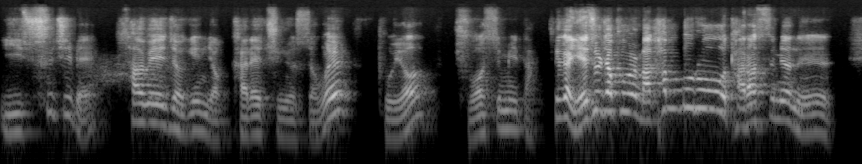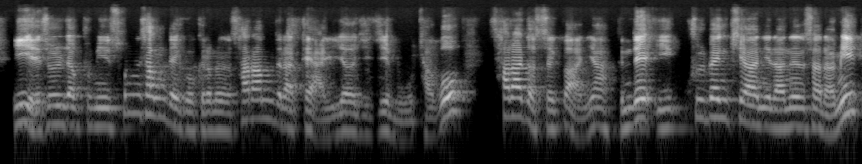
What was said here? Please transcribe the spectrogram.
이 수집의 사회적인 역할의 중요성을 보여 주었습니다. 그러니까 예술 작품을 막 함부로 다뤘으면은 이 예술 작품이 손상되고 그러면 사람들한테 알려지지 못하고 사라졌을 거 아니야. 근데 이 쿨벤키안이라는 사람이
